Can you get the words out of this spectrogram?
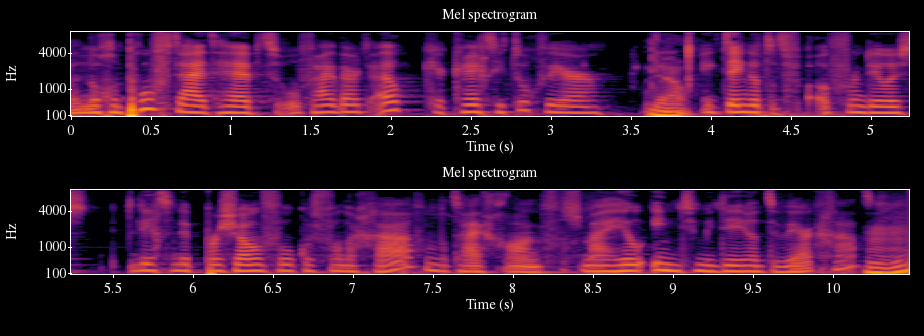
nog een proeftijd hebt. Of hij werd elke keer, kreeg hij toch weer... Ja. Ik denk dat ook voor een deel is, ligt in de persoon Volkers van der Graaf. Omdat hij gewoon volgens mij heel intimiderend te werk gaat. Mhm.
